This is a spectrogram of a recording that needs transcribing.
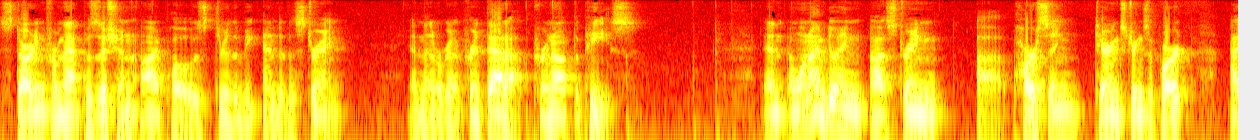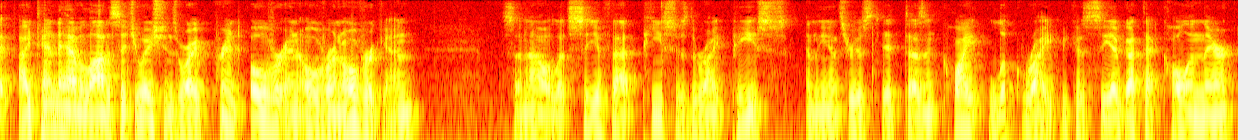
Starting from that position, IPOS through the end of the string. And then we're going to print that out, print out the piece. And, and when I'm doing uh, string uh, parsing, tearing strings apart, I, I tend to have a lot of situations where I print over and over and over again. So now let's see if that piece is the right piece. And the answer is it doesn't quite look right because see I've got that colon there.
